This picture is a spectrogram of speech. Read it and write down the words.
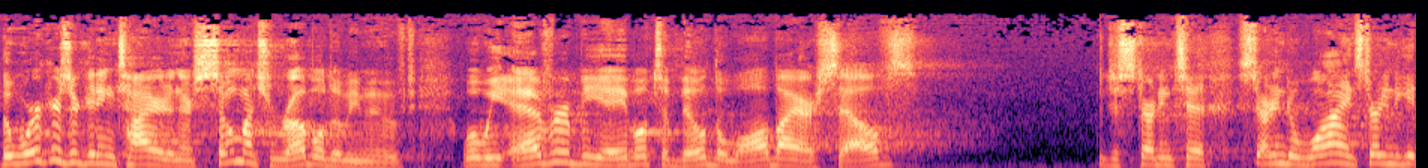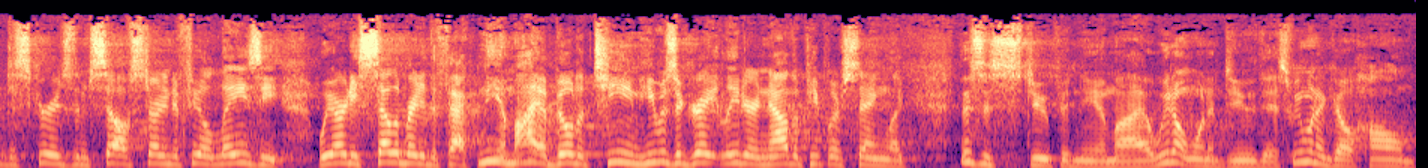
The workers are getting tired and there's so much rubble to be moved. Will we ever be able to build the wall by ourselves? Just starting to starting to whine starting to get discouraged themselves starting to feel lazy. We already celebrated the fact nehemiah built a team. He was a great leader. And now the people are saying like this is stupid nehemiah. We don't want to do this. We want to go home.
